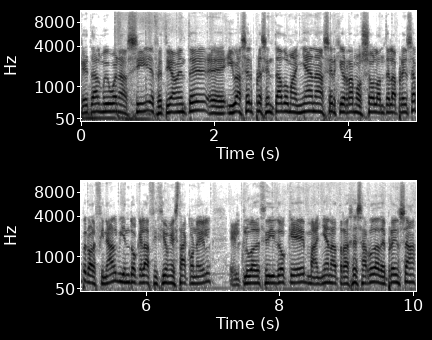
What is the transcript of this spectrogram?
¿Qué tal? Muy buenas. Sí, efectivamente, eh, iba a ser presentado mañana Sergio Ramos solo ante la prensa, pero al final, viendo que la afición está con él, el club ha decidido que mañana, tras esa rueda de prensa,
